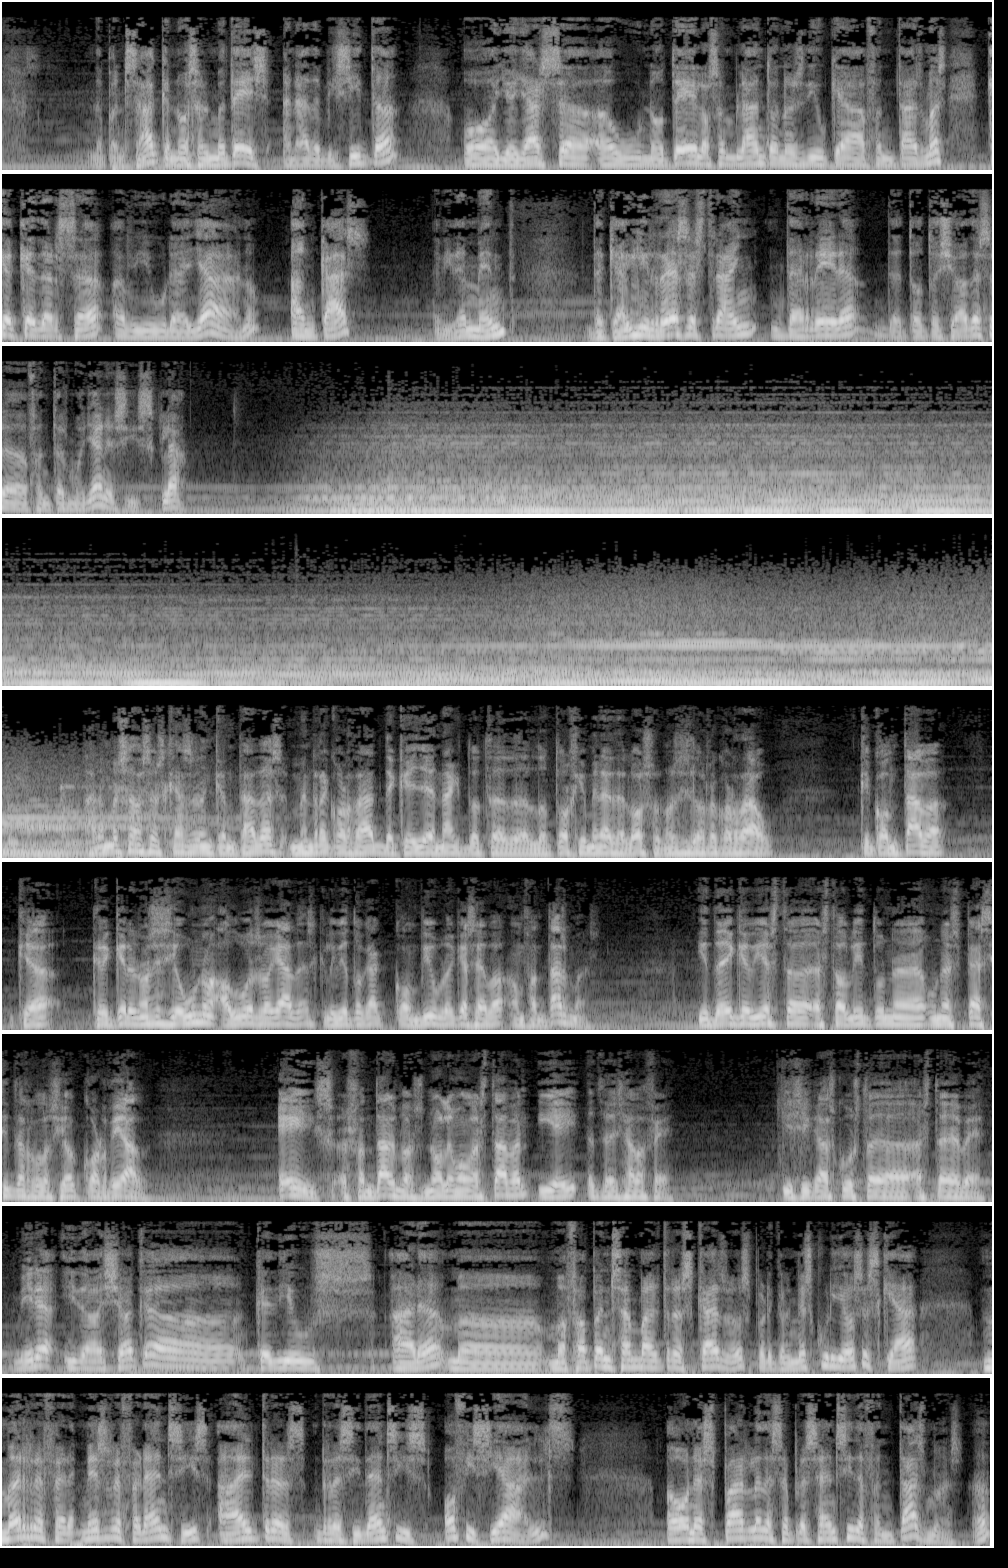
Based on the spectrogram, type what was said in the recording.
De pensar que no és el mateix anar de visita o allotjar-se a un hotel o semblant on es diu que hi ha fantasmes que quedar-se a viure allà, no? En cas, evidentment, de que hi hagi res estrany darrere de tot això de la fantasmogènesis, clar. Ara amb això de les cases encantades m'hem recordat d'aquella anècdota del doctor Jiménez de l'Oso, no sé si la recordeu, que contava que crec que era, no sé si una o dues vegades, que li havia tocat conviure que seva amb fantasmes i deia que havia establit una, una espècie de relació cordial. Ells, els fantasmes, no li molestaven i ell es deixava fer. I així cadascú estava, estava bé. Mira, i d'això que, que dius ara me fa pensar en altres casos, perquè el més curiós és que hi ha més, refer més referències a altres residències oficials on es parla de la presència de fantasmes. Eh?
